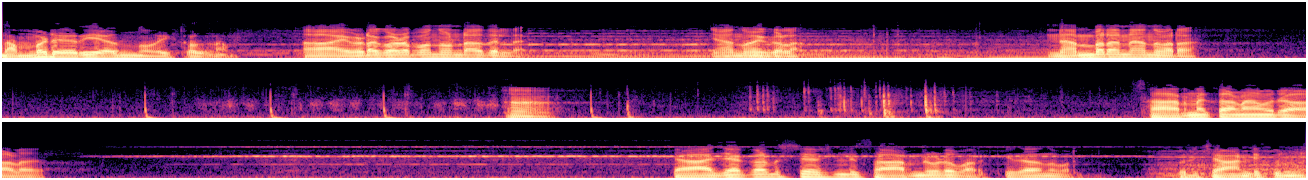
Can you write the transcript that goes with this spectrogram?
നമ്മുടെ ഏരിയ ഒന്ന് നോക്കിക്കൊള്ളണം ആ ഇവിടെ കുഴപ്പമൊന്നും ഉണ്ടാകത്തില്ല. ഞാൻ നോക്കിക്കൊള്ളാം നമ്പർ എന്നാന്ന് പറ. ആ. സാറിനെ കാണാൻ ഒരാൾ. രാജാക്കാട് സ്റ്റേഷനിൽ സാറിന്റെ കൂടെ വർക്ക് ചെയ്താന്ന് പറഞ്ഞു. ഒരു ചാണ്ടിക്കുഞ്ഞ്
